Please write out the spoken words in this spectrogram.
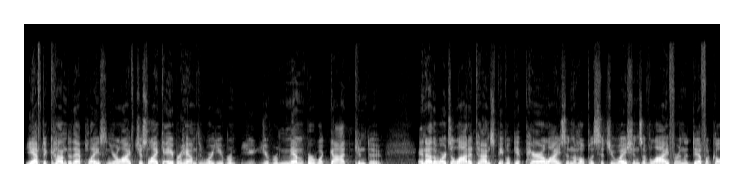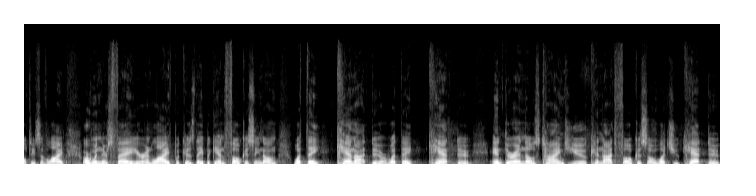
You have to come to that place in your life, just like Abraham, to where you, re- you, you remember what God can do. In other words, a lot of times people get paralyzed in the hopeless situations of life or in the difficulties of life or when there's failure in life because they begin focusing on what they cannot do or what they can't do. And during those times, you cannot focus on what you can't do.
